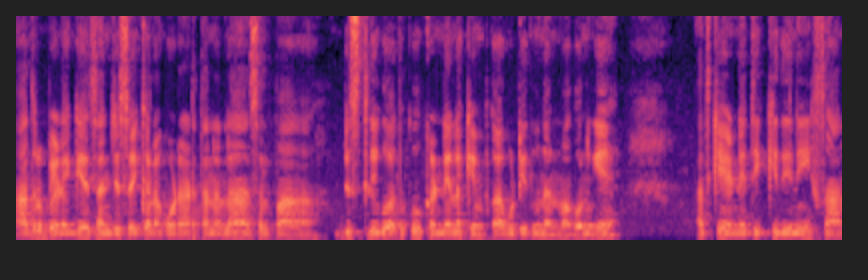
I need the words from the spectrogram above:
ಆದರೂ ಬೆಳಗ್ಗೆ ಸಂಜೆ ಸೈಕಲಾಗಿ ಓಡಾಡ್ತಾನಲ್ಲ, ಸ್ವಲ್ಪ ಬಿಸಿಲಿಗೂ ಅದಕ್ಕೂ ಕಣ್ಣೆಲ್ಲ ಕೆಂಪಾಗ್ಬಿಟ್ಟಿದ್ವು ನನ್ನ ಮಗನಿಗೆ. ಅದಕ್ಕೆ ಎಣ್ಣೆ ತಿಕ್ಕಿದ್ದೀನಿ ಸ್ನಾನ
